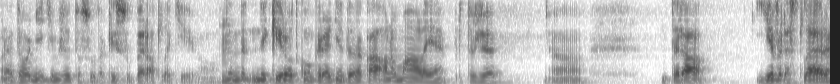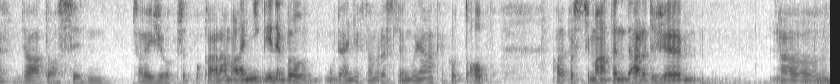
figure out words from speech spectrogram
ono je to hodně tím, že to jsou taky super atleti. Jo. Ten Niky Rod konkrétně to je taková anomálie, protože teda je wrestler, dělá to asi celý život předpokládám, ale nikdy nebyl údajně v tom wrestlingu nějak jako top, ale prostě má ten dart, že uh,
